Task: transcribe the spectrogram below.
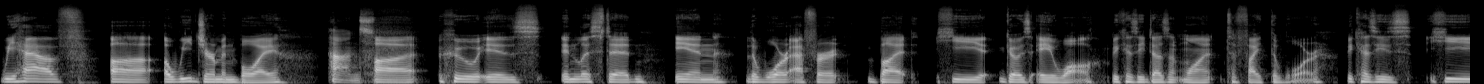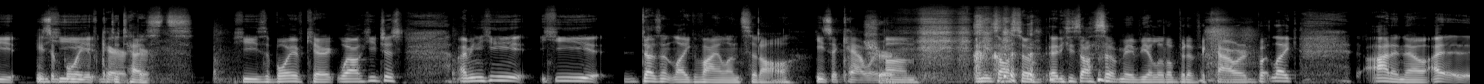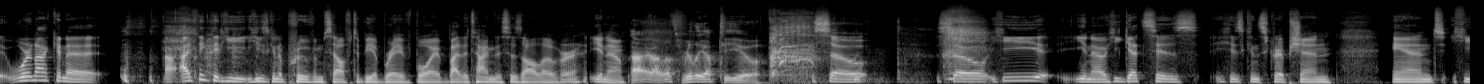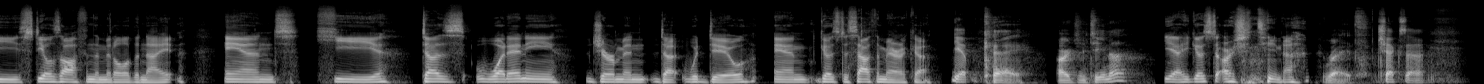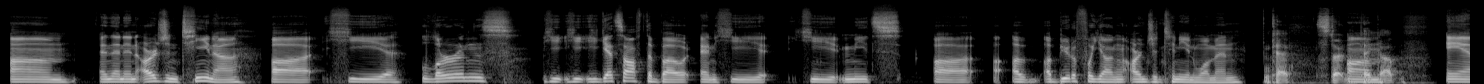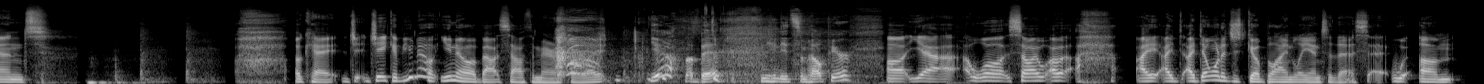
we have uh, a wee German boy Hans. uh, who is enlisted in the war effort, but he goes AWOL because he doesn't want to fight the war because he's he He's a he boy of character. detests. He's a boy of character. Well, he just, I mean, he he doesn't like violence at all. He's a coward. Sure. Um, and he's also and he's also maybe a little bit of a coward. But like, I don't know. I we're not gonna. I I think that he he's gonna prove himself to be a brave boy by the time this is all over. You know. all right, well, that's really up to you. So, so he you know he gets his his conscription, and he steals off in the middle of the night, and he does what any German do, would do and goes to South America. Yep. Okay, Argentina, Yeah, he goes to Argentina. right? Checks out. Um, and then in Argentina, uh, he learns he, he he gets off the boat and he he meets uh, a a beautiful young Argentinian woman Okay, starting to Um, pick up. and okay, J- Jacob, you know you know about South America, right? Yeah, a bit. You need some help here? Uh, yeah. Well, so I, I, I, I don't want to just go blindly into this. Uh, Um,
